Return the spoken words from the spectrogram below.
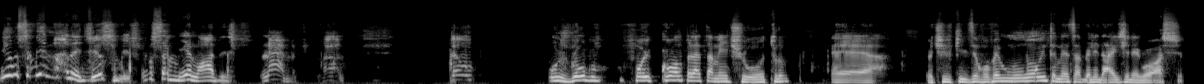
eu não sabia nada disso, bicho. Eu não sabia nada disso. Nada, nada. Então, o jogo foi completamente outro. É, eu tive que desenvolver muito minhas habilidades de negócio.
